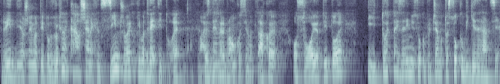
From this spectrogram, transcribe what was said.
Reed još nema titulu. S druge strane, Kyle Shanahan, sin čoveka koji ima dve titule, da, koji je Denver Broncosima, tako je osvojio titule i to je taj zanimljiv sukob, pri čemu to je sukob i generacija.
